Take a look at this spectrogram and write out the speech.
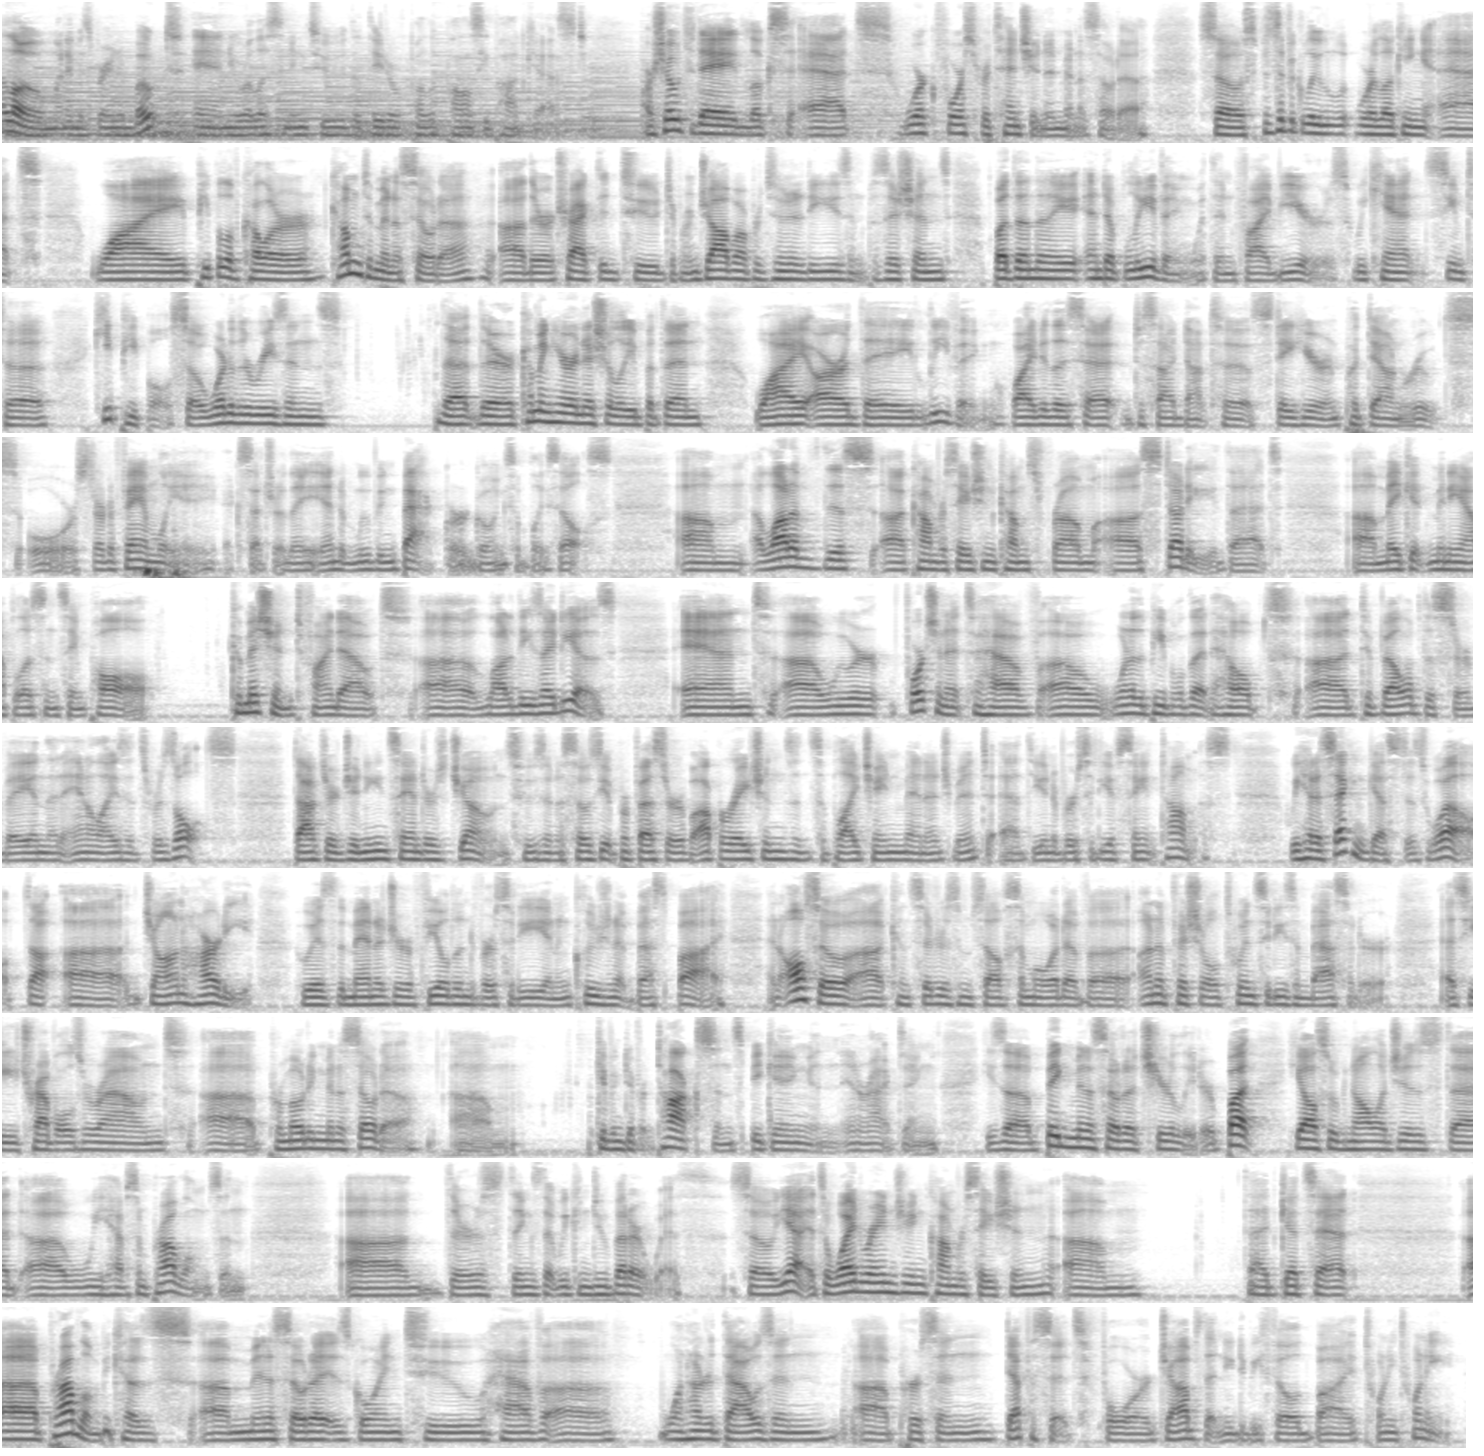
Hello, my name is Brandon Boat, and you are listening to the Theater of Public Policy podcast. Our show today looks at workforce retention in Minnesota. So, specifically, we're looking at why people of color come to Minnesota. Uh, they're attracted to different job opportunities and positions, but then they end up leaving within five years. We can't seem to keep people. So, what are the reasons that they're coming here initially, but then why are they leaving? Why do they decide not to stay here and put down roots or start a family, etc.? They end up moving back or going someplace else. Um, a lot of this uh, conversation comes from a study that uh, Make It Minneapolis and St. Paul commissioned to find out uh, a lot of these ideas. And uh, we were fortunate to have uh, one of the people that helped uh, develop the survey and then analyze its results. Dr. Janine Sanders Jones, who's an associate professor of operations and supply chain management at the University of St. Thomas. We had a second guest as well, uh, John Hardy, who is the manager of field and diversity and inclusion at Best Buy, and also uh, considers himself somewhat of an unofficial Twin Cities ambassador as he travels around uh, promoting Minnesota. Um, giving different talks and speaking and interacting. He's a big Minnesota cheerleader, but he also acknowledges that uh, we have some problems and uh, there's things that we can do better with. So yeah, it's a wide ranging conversation um, that gets at a problem because uh, Minnesota is going to have a 100,000 uh, person deficit for jobs that need to be filled by 2020.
